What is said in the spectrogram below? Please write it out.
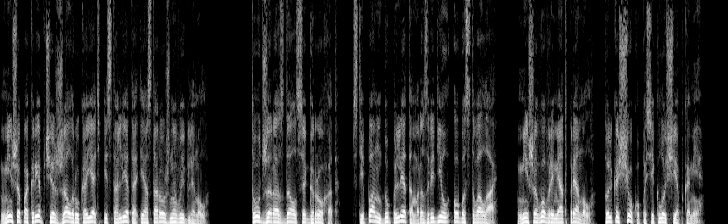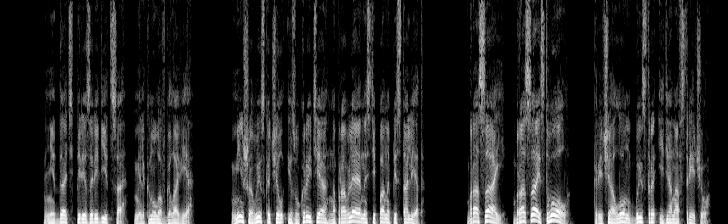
Миша покрепче сжал рукоять пистолета и осторожно выглянул. Тут же раздался грохот. Степан дуплетом разрядил оба ствола. Миша вовремя отпрянул, только щеку посекло щепками. «Не дать перезарядиться», — мелькнуло в голове. Миша выскочил из укрытия, направляя на Степана пистолет. «Бросай! Бросай ствол!» — кричал он, быстро идя навстречу.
